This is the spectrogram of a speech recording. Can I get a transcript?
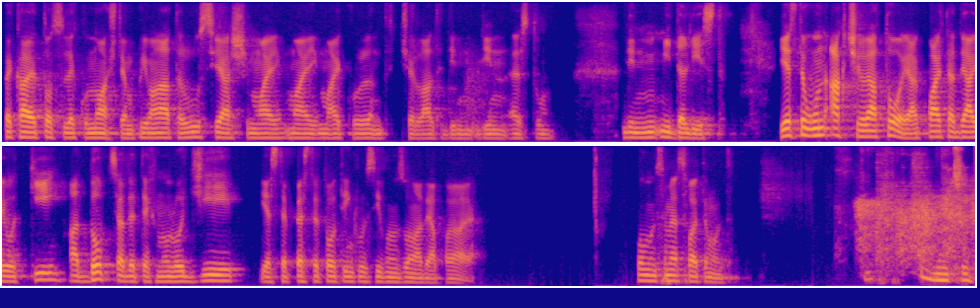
pe care toți le cunoaștem. Prima dată Rusia și mai, mai, mai curând celălalt din, din estul, din Middle East. Este un accelerator, iar partea de IoT, adopția de tehnologii este peste tot, inclusiv în zona de apărare. Vă mulțumesc foarte mult! Mulțumesc,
